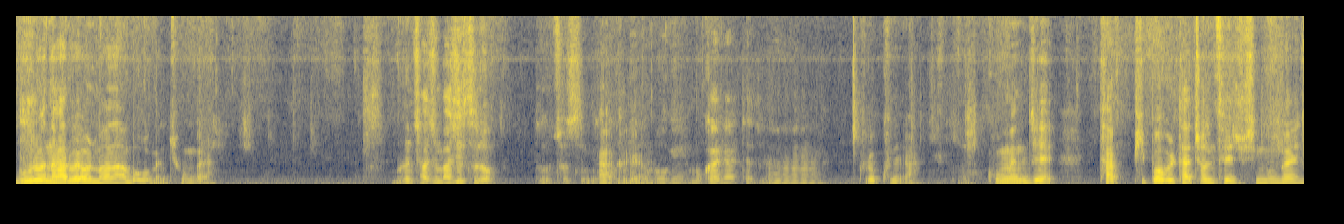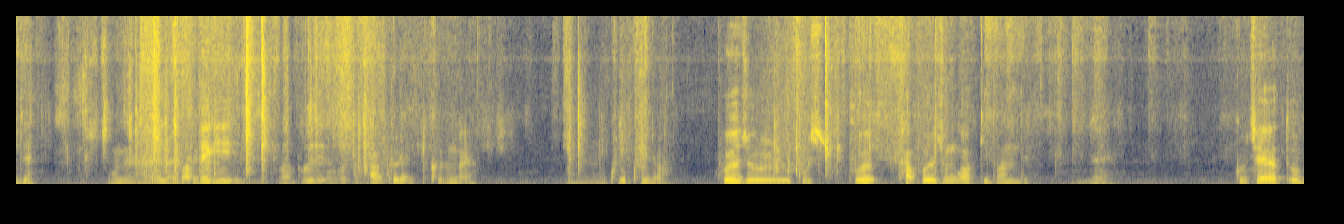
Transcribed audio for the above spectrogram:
물은 하루에 얼마나 먹으면 좋은가요 물은 자주 마실수록 또 좋습니다. 아, 그래요? 아무래도 목에 목 관리 할 때도. 아 그렇군요 그러면 이제 다 비법을 다 전수해 주신 건가요 이제 오늘 하이라이트 맛배기만 보여드리는 거죠. 아 그래 그런가요? 음 그렇군요. 보여줄 곳이 보여 다 보여준 것 같기도 한데. 네. 그럼 제가 또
